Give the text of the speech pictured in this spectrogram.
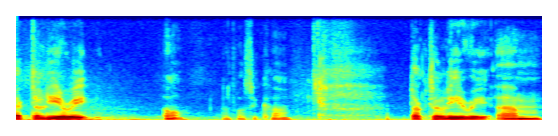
Dr. Leary, oh, that was a car. Dr. Leary, um,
